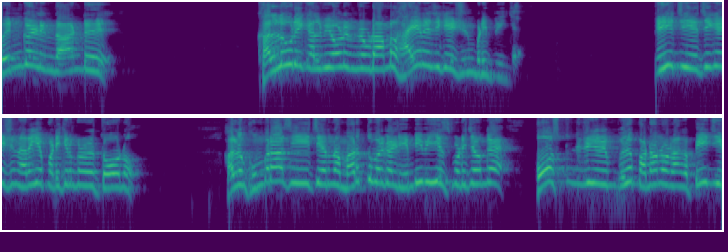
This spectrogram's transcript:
பெண்கள் இந்த ஆண்டு கல்லூரி கல்வியோடு நின்று விடாமல் ஹையர் எஜுகேஷன் படிப்பீங்க. பிஜி எஜுகேஷன் நிறைய படிக்கணுங்கிறது தோணும். அதுவும் கும்பராசியை சேர்ந்த மருத்துவர்கள் எம்பிபிஎஸ் படித்தவங்க போஸ்ட் இது பண்ணணும் நாங்கள் பிஜி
